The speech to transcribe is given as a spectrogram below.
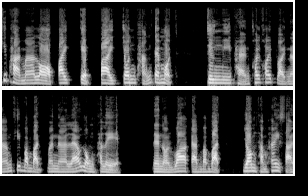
ที่ผ่านมาหล่อไปเก็บไปจนถังเต็มหมด จึงมีแผนค่อยๆ ปล่อยน้ำที่บำบัดมานานแล้วลงทะเล แน่นอนว่าการบำบัดย่อมทำให้สาร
